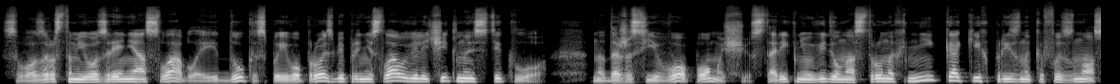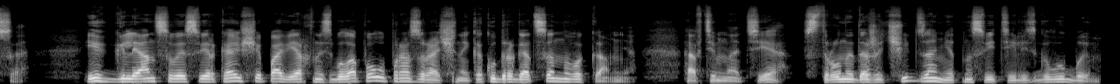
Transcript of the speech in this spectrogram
С возрастом его зрение ослабло, и Дукас по его просьбе принесла увеличительное стекло, но даже с его помощью старик не увидел на струнах никаких признаков износа. Их глянцевая сверкающая поверхность была полупрозрачной, как у драгоценного камня, а в темноте струны даже чуть заметно светились голубым.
